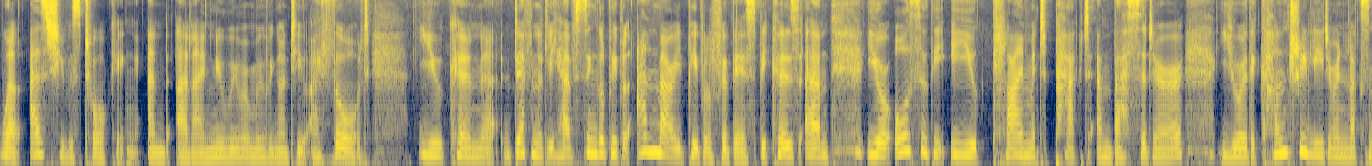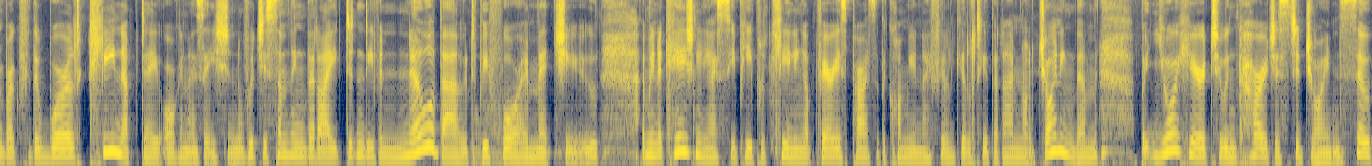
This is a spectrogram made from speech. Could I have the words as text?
Well, as she was talking, and, and I knew we were moving on to you, I thought you can definitely have single people and married people for this because um, you're also the EU Climate Pact ambassador. You're the country leader in Luxembourg for the World Cleanup Day organization, which is something that I didn't even know about before I met you. I mean, occasionally I see people cleaning up various parts of the commune. I feel guilty that I'm not joining them, but you're here to encourage us to join. So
